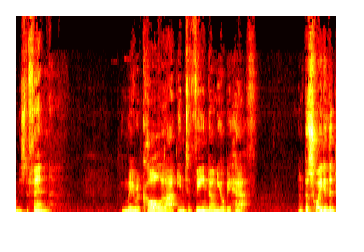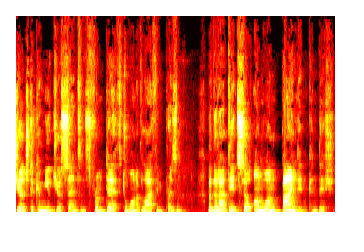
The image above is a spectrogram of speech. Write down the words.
Mr. Fenton, you may recall that I intervened on your behalf and persuaded the judge to commute your sentence from death to one of life imprisonment, but that I did so on one binding condition.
